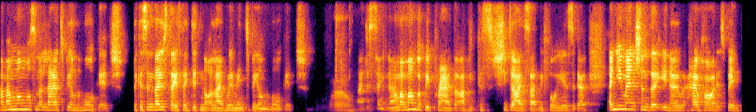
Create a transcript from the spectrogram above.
and my mum wasn't allowed to be on the mortgage because in those days they did not allow women to be on the mortgage Wow. I just think now my mum would be proud that I've because she died sadly four years ago. And you mentioned that you know how hard it's been.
